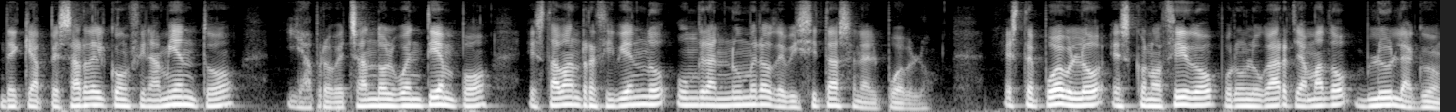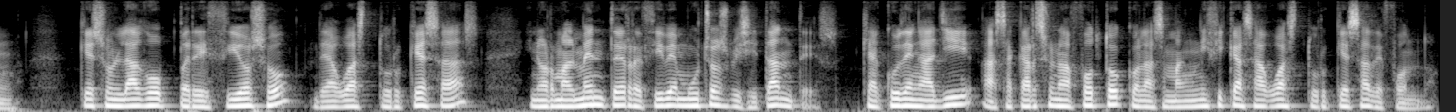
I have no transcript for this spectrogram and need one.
de que a pesar del confinamiento y aprovechando el buen tiempo, estaban recibiendo un gran número de visitas en el pueblo. Este pueblo es conocido por un lugar llamado Blue Lagoon, que es un lago precioso de aguas turquesas y normalmente recibe muchos visitantes, que acuden allí a sacarse una foto con las magníficas aguas turquesa de fondo.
